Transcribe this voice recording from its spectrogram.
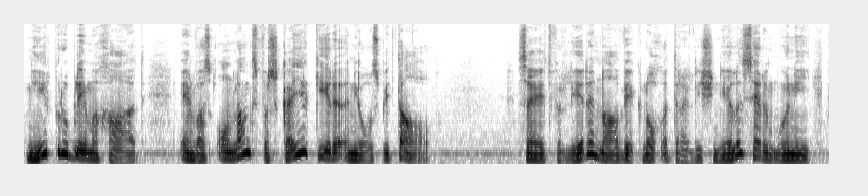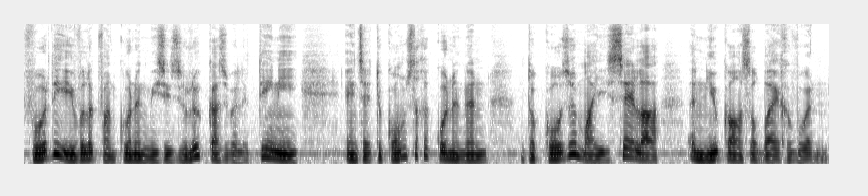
nierprobleme gehad en was onlangs verskeie kere in die hospitaal. Sy het verlede naweek nog 'n tradisionele seremonie voor die huwelik van koning Misizulu Kazwelithini en sy toekomstige koningin Ntokozo Mayisela in Newcastle bygewoon.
